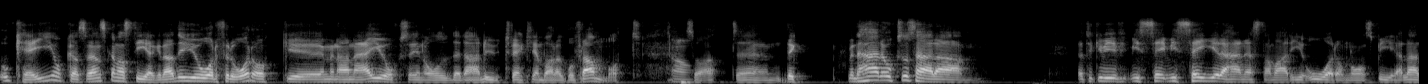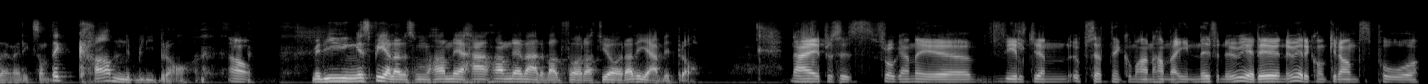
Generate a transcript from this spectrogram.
okej och allsvenskan har stegrade ju år för år och eh, men han är ju också i en ålder där utvecklingen bara går framåt. Ja. Så att eh, det, men det här är också så här. eh, Jag tycker vi, vi, säger, vi säger det här nästan varje år om någon spelare, men liksom det kan bli bra. ja. Men det är ju ingen spelare som han är, han är värvad för att göra det jävligt bra. Nej, precis. Frågan är vilken uppsättning kommer han hamna inne i? För nu är det, nu är det konkurrens på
